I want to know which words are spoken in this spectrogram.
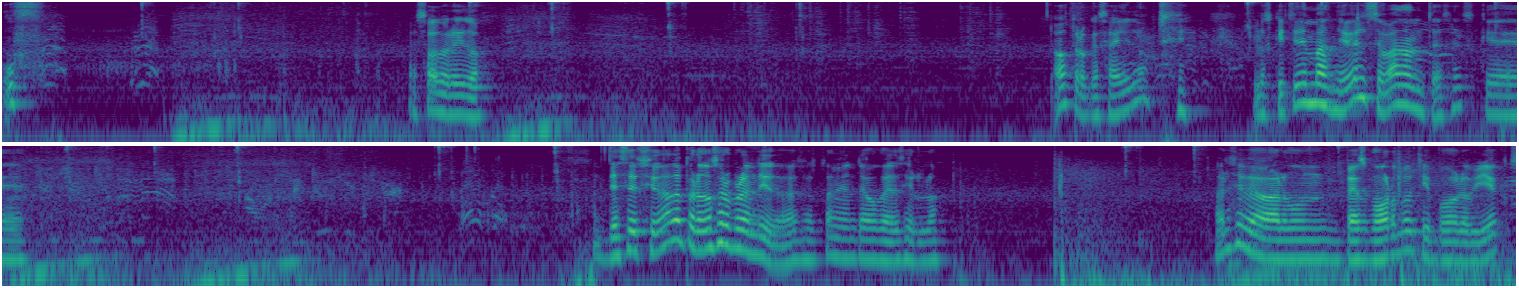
Uf. Está dolido. Otro que se ha ido. Los que tienen más nivel se van antes. Es que... Decepcionado pero no sorprendido. Eso también tengo que decirlo. A ver si veo algún pez gordo tipo el Object.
